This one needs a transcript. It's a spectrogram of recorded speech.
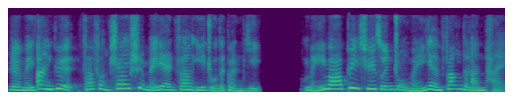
认为按月发放筛是梅艳芳遗嘱的本意，梅妈必须尊重梅艳芳的安排。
